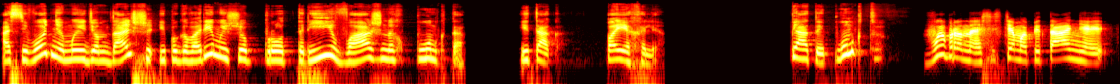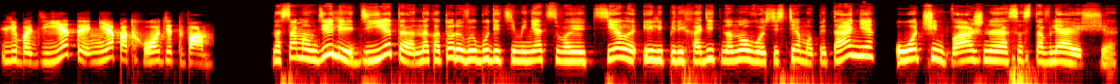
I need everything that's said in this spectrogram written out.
А сегодня мы идем дальше и поговорим еще про три важных пункта. Итак, поехали. Пятый пункт. Выбранная система питания либо диеты не подходит вам. На самом деле диета, на которой вы будете менять свое тело или переходить на новую систему питания, очень важная составляющая.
